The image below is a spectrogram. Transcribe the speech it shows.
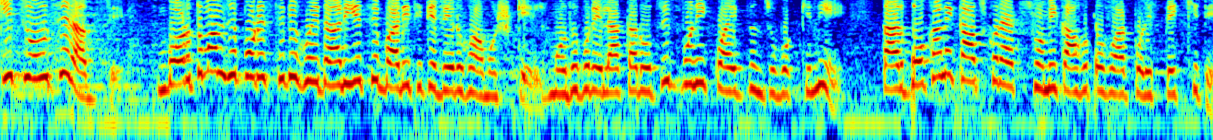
কি চলছে রাজ্যে? বর্তমান যে পরিস্থিতি হয়ে দাঁড়িয়েছে বাড়ি থেকে বের হওয়া মুশকিল। মধুপুর এলাকার অজিত বণিক কয়েকজন যুবককে নিয়ে তার দোকানে কাজ করা এক শ্রমিক আহত হওয়ার পরিপ্রেক্ষিতে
